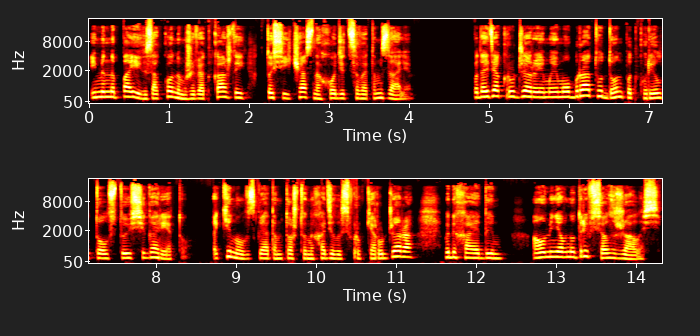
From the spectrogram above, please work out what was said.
Именно по их законам живет каждый, кто сейчас находится в этом зале. Подойдя к Руджеру и моему брату, Дон подкурил толстую сигарету, окинул взглядом то, что находилось в руке Руджера, выдыхая дым, а у меня внутри все сжалось.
